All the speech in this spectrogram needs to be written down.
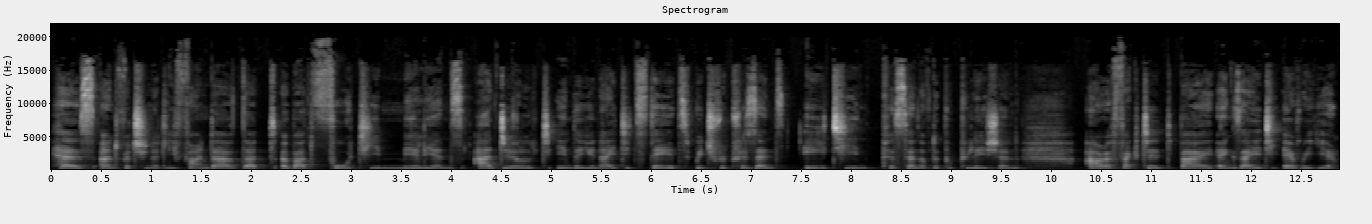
has unfortunately found out that about 40 million adults in the United States, which represents 18% of the population, are affected by anxiety every year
